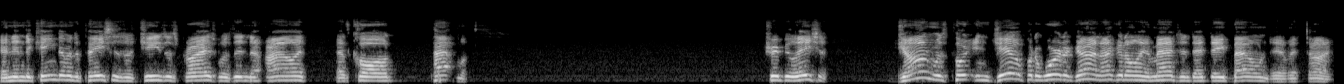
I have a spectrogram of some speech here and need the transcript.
and in the kingdom of the patience of Jesus Christ, was in the island that's called Patmos. Tribulation. John was put in jail for the word of God, and I could only imagine that they bound him at times.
